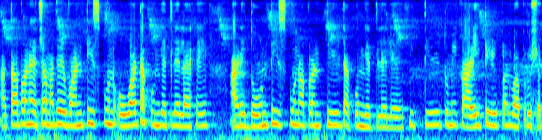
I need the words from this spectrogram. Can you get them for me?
आता आपण ह्याच्यामध्ये वन टीस्पून ओवा टाकून घेतलेला आहे. आणि दोन टीस्पून आपण तीळ टाकून घेतलेले आहे. ही तीळ तुम्ही काळी तीळ पण वापरू शक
